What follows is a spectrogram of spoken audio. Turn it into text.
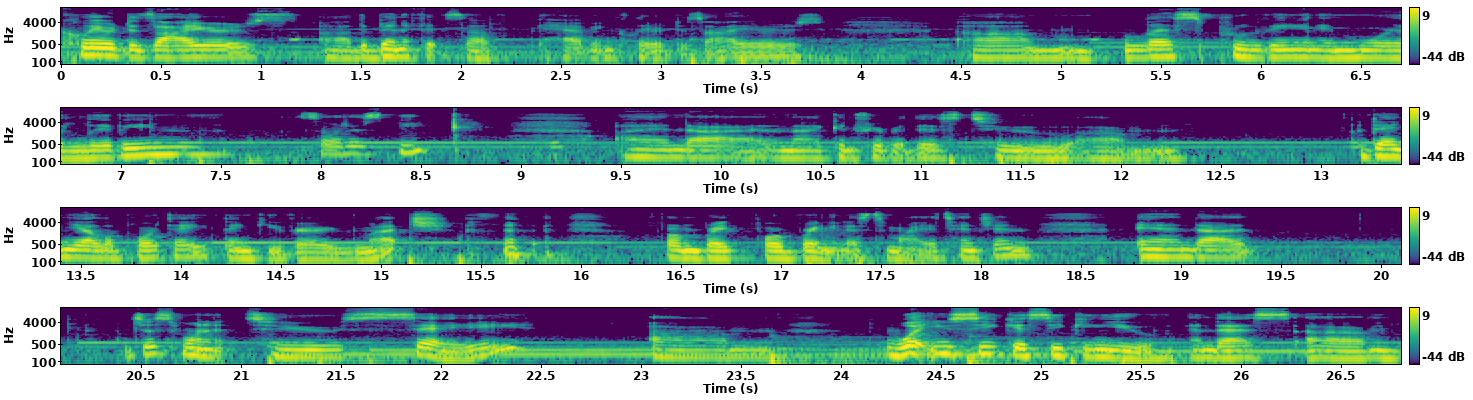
clear desires, uh, the benefits of having clear desires, um, less proving and more living, so to speak. And, uh, and I contribute this to um, Danielle LaPorte. Thank you very much from break for bringing this to my attention. And uh, just wanted to say um, what you seek is seeking you. And that's um,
